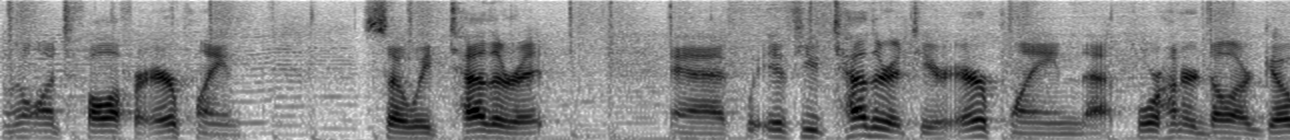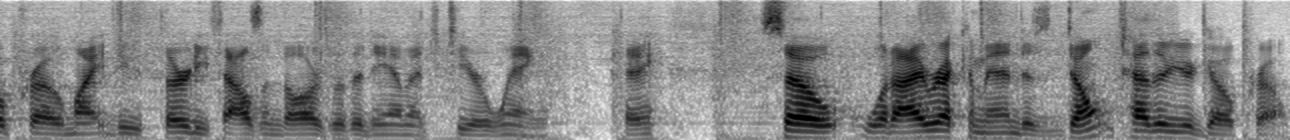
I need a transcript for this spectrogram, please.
We don't want it to fall off our airplane. So we tether it. And if, if you tether it to your airplane, that $400 GoPro might do $30,000 worth of damage to your wing. Okay, so what I recommend is don't tether your GoPro.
